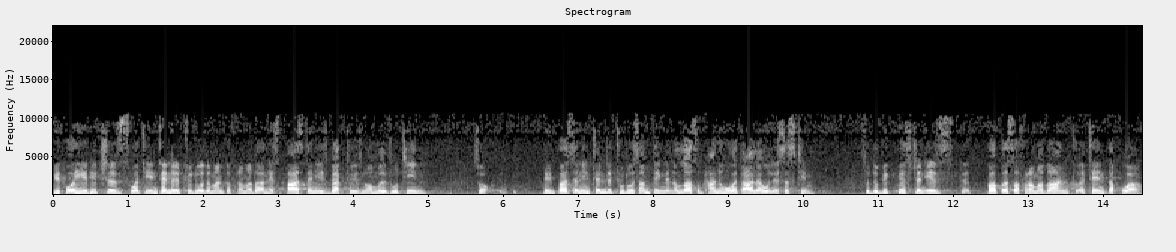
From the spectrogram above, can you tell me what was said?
Before he reaches what he intended to do, the month of Ramadan has passed and he is back to his normal routine. So, the person intended to do something, then Allah subhanahu wa ta'ala will assist him. So the big question is, the purpose of Ramadan to attain taqwa,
